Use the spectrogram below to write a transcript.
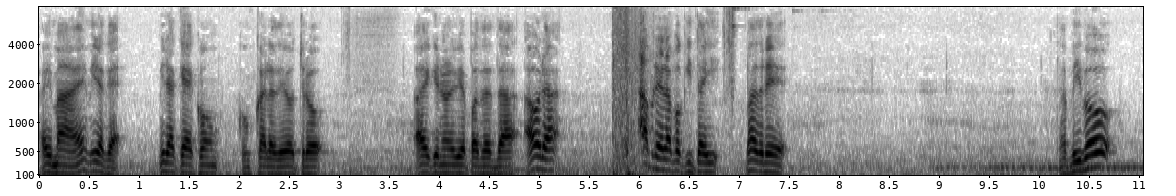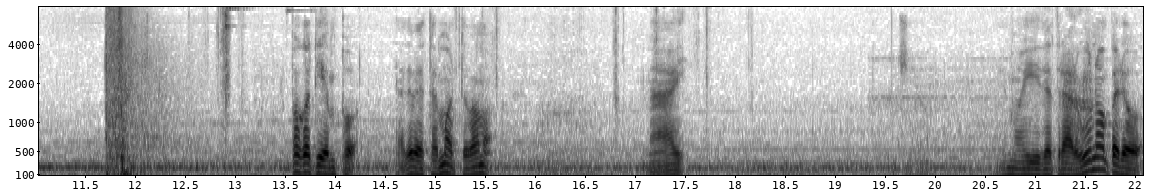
Hay más, ¿eh? Mira que Mira que con, con cara de otro. Ay, que no le voy a poder dar. Ahora Abre la boquita ahí Padre. ¿Estás vivo? Poco tiempo. Ya debe estar muerto, vamos. Ahí. Hemos ido detrás de alguno, pero...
